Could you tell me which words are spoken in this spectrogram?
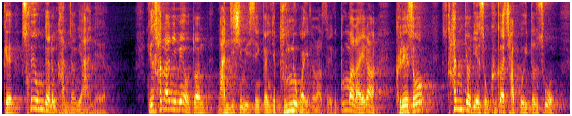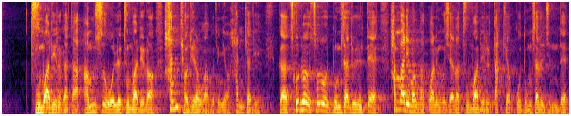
그 소용되는 감정이 아니에요. 그래서 하나님의 어떤 만지심이 있으니까 이제 분노가 일어났어요. 뿐만 아니라 그래서 한결의 소, 그가 잡고 있던 소, 두 마리를 갖다 암수 원래 두 마리라 한 결이라고 하거든요. 한 결이. 그러니까 서로 서로 농사를 때 한 마리만 갖고 하는 것이 아니라 두 마리를 딱 해갖고 농사를 짓는데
